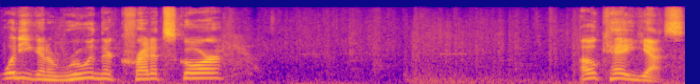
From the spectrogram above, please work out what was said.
What are you gonna ruin their credit score? Okay, yes,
